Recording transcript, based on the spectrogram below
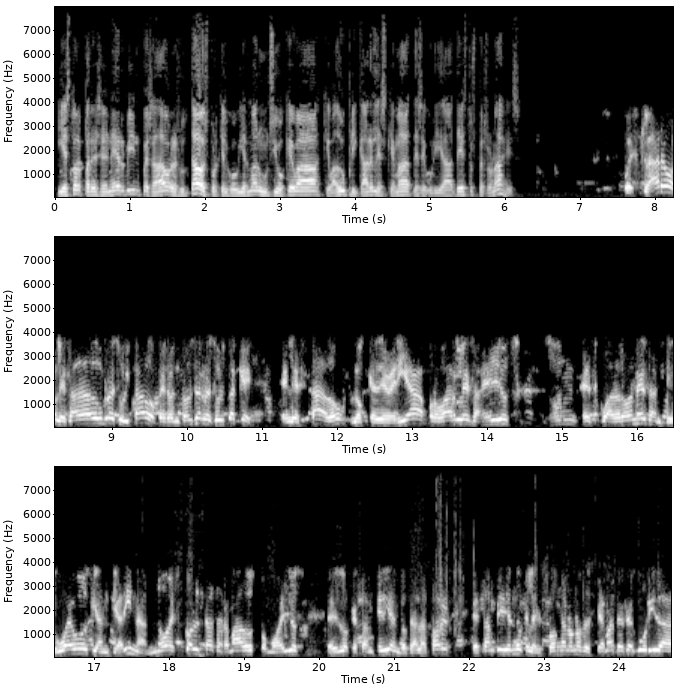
Y esto al parecer Ervin pues ha dado resultados porque el gobierno anunció que va que va a duplicar el esquema de seguridad de estos personajes. Pues claro, les ha dado un resultado, pero entonces resulta que el Estado lo que debería aprobarles a ellos son escuadrones antihuevos y antiharina, no escoltas armados como ellos es lo que están pidiendo. O sea, las FARC están pidiendo que les pongan unos esquemas de seguridad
